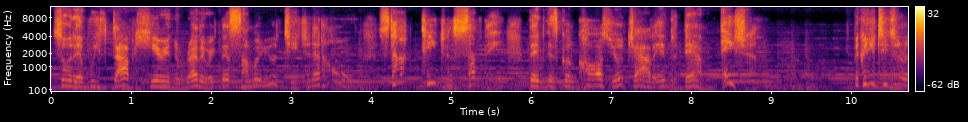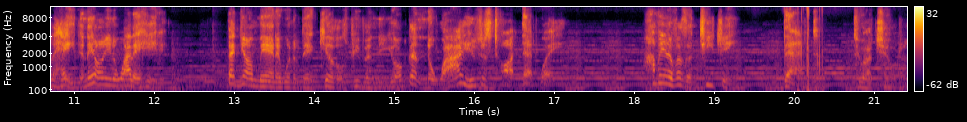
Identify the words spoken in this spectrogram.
so that we stop hearing the rhetoric that some of you are teaching at home. Stop teaching something that is going to cause your child into damnation because you're teaching them to hate and they don't even know why they hate it. That young man that went up there and killed those people in New York doesn't know why. He was just taught that way. How many of us are teaching that? To our children.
